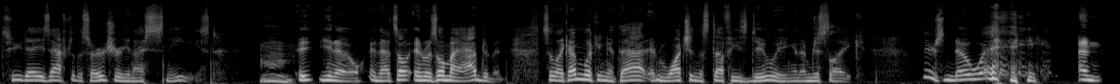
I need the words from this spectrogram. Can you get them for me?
two days after the surgery, and I sneezed. Mm. It, you know, and that's all, and it was on my abdomen. So like, I'm looking at that and watching the stuff he's doing, and I'm just like, there's no way. And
